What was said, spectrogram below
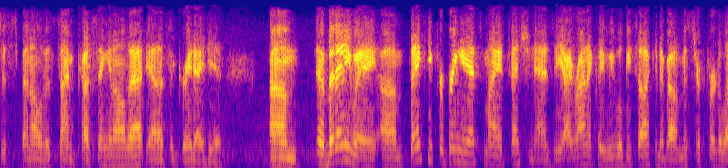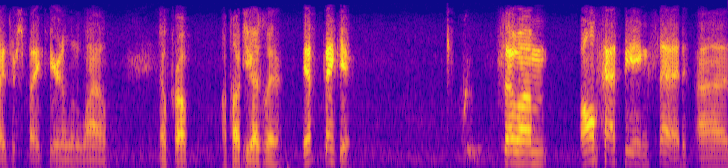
just spent all of his time cussing and all that. Yeah, that's a great idea. Um, yeah, but anyway, um, thank you for bringing that to my attention, Azzy. Ironically, we will be talking about Mr. Fertilizer Spike here in a little while. No problem. I'll talk to you guys later. Yep, thank you. So, um, all that being said, uh,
